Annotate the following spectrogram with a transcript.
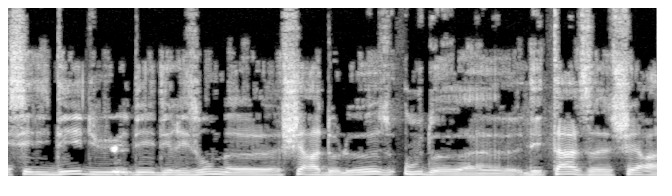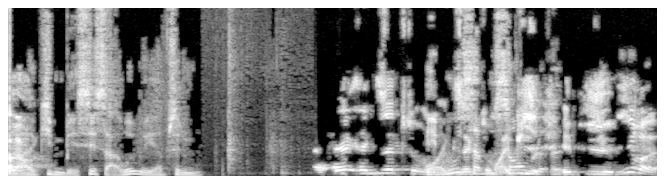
c'est l'idée des, des rhizomes chers à Deleuze ou de, des TAS chers à Kimbe. C'est ça, oui, oui, absolument. Eh, exactement, et exactement. Et, puis, je veux dire,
